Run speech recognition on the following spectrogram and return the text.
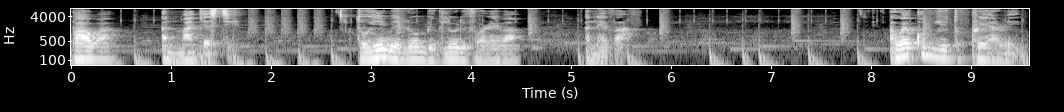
power, and majesty. To Him alone be glory forever and ever. I welcome you to Prayer Rain.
